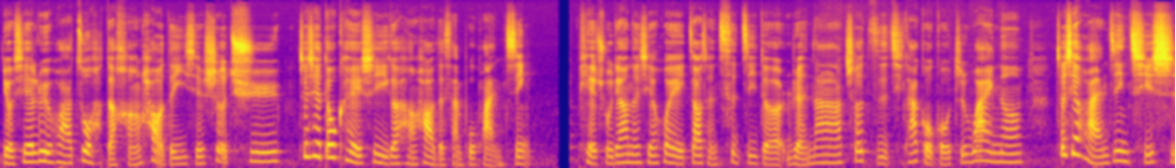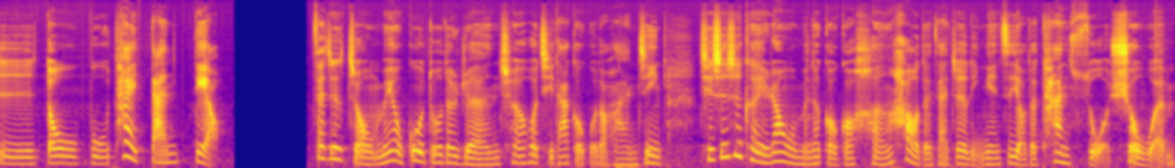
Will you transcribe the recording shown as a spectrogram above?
有些绿化做得很好的一些社区，这些都可以是一个很好的散步环境。撇除掉那些会造成刺激的人啊、车子、其他狗狗之外呢，这些环境其实都不太单调。在这种没有过多的人车或其他狗狗的环境，其实是可以让我们的狗狗很好的在这里面自由的探索嗅闻。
